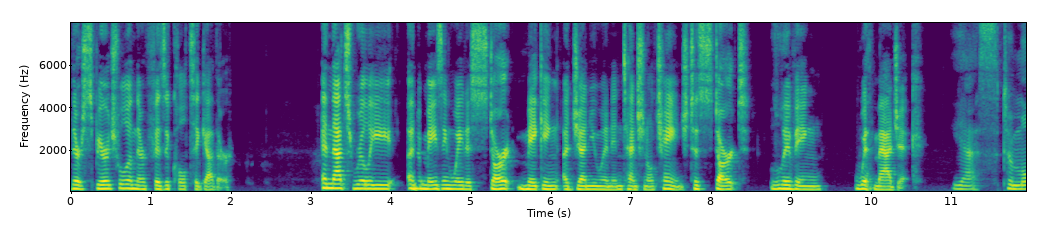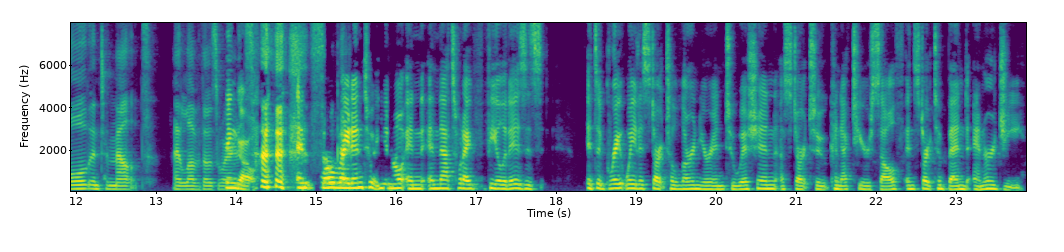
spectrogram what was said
their spiritual and their physical together and that's really an amazing way to start making a genuine intentional change, to start living with magic. Yes, to mold and to melt. I love those words. Bingo. and so right into it, you know, and and that's what I feel it is is it's a great way to start to learn your intuition, a start to connect to yourself and start to bend energy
